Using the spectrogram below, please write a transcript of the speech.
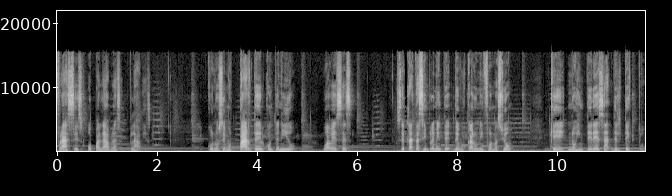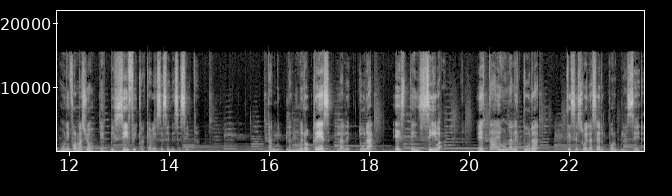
frases o palabras claves. Conocemos parte del contenido o a veces se trata simplemente de buscar una información que nos interesa del texto, una información específica que a veces se necesita. La número 3, la lectura extensiva. Esta es una lectura que se suele hacer por placer.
